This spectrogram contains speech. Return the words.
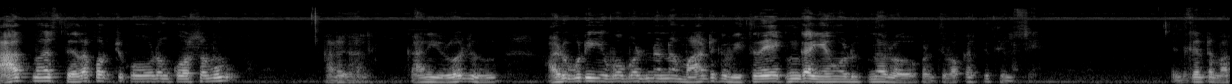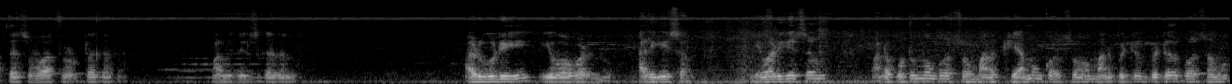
ఆత్మ స్థిరపరచుకోవడం కోసము అడగాలి. కానీ ఈరోజు అడుగుడి ఇవ్వబడినన్న మాటకు వ్యతిరేకంగా ఏం అడుగుతున్నారో ప్రతి ఒక్కరికి తెలిసే. ఎందుకంటే మత సువార్తలు ఉంటాయి కదా మనకు తెలుసు కదండి. అడుగుడి ఇవ్వబడను అడిగేశాం. ఏం అడిగేశాం? మన కుటుంబం కోసం మన క్షేమం కోసం మన బిడ్డల బిడ్డల కోసము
